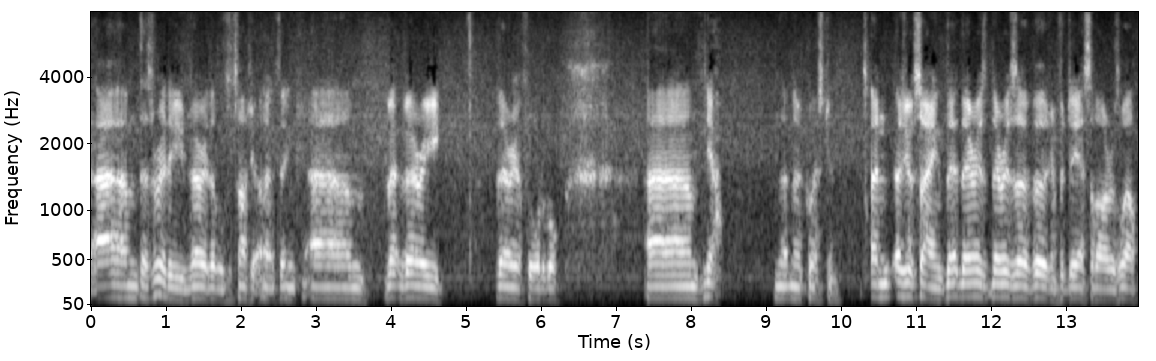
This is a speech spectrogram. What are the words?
Um, there's really very little to touch it, I don't think. Um, very, very affordable. Um, yeah, no, no, question. And as you were saying, there, there is there is a version for DSLR as well.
